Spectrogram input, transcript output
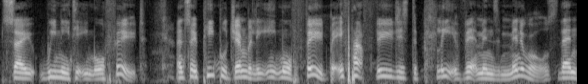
so we need to eat more food. And so people generally eat more food, but if that food is depleted of vitamins and minerals, then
